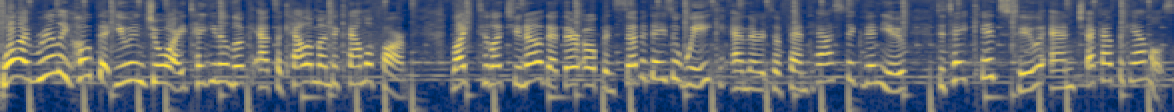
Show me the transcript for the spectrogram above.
Well, I really hope that you enjoy taking a look at the Kalamunda Camel Farm like to let you know that they're open seven days a week and there's a fantastic venue to take kids to and check out the camels.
